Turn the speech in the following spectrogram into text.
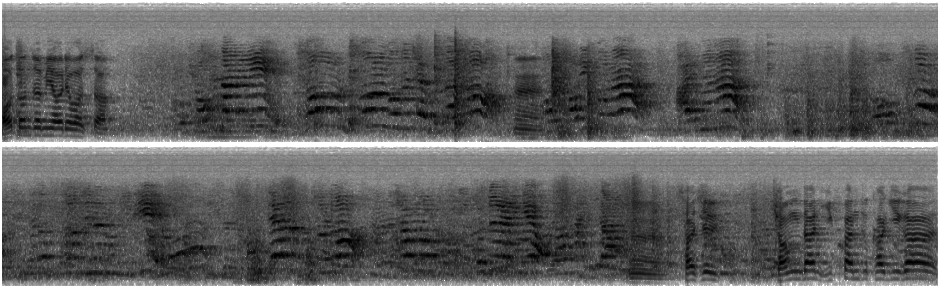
어떤 점이 어려웠어? 떠오르, 떠오르는 것을 잘 몰라서 네. 어, 버리거나 아니면은 어, 부서, 집에서 부서지는 일이 때는 못해서 참으로 건드리는 게 어려웠습니다. 응. 사실 경단 익반죽하기가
